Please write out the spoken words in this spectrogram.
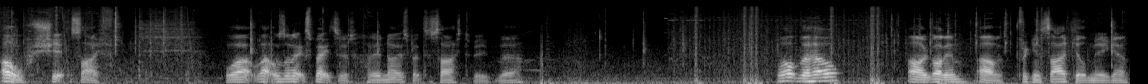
Oh shit, Scythe. Well, that was unexpected. I did not expect a Scythe to be there. What the hell? Oh, I got him. Oh, the freaking Scythe killed me again.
